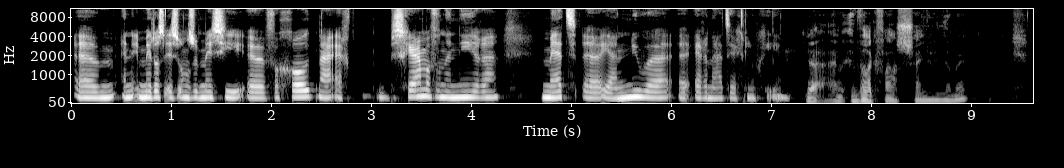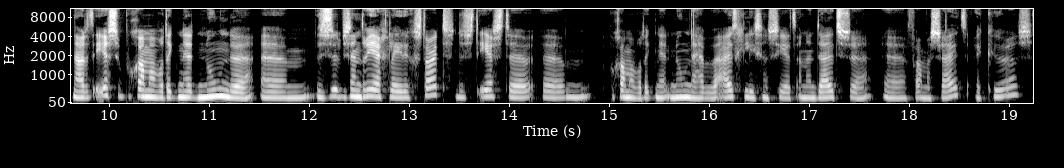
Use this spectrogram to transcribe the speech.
Um, en inmiddels is onze missie uh, vergroot naar echt beschermen van de nieren met uh, ja, nieuwe RNA-technologieën. Ja, en in welke fase zijn jullie daarmee? Nou, het eerste programma wat ik net noemde, um, dus we zijn drie jaar geleden gestart. Dus het eerste um, programma wat ik net noemde, hebben we uitgelicenseerd aan een Duitse uh, farmaceut, Icurus.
